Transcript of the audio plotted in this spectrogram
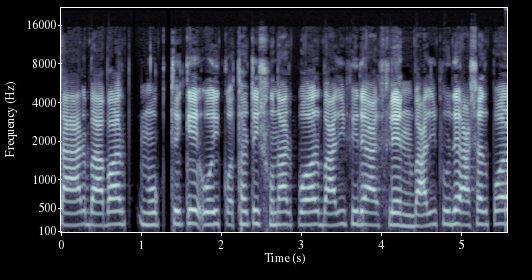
তার বাবার মুখ থেকে ওই কথাটি শোনার পর বাড়ি ফিরে আসলেন। বাড়ি ফিরে আসার পর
